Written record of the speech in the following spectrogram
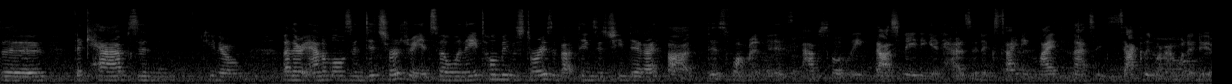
the the calves and you know other animals and did surgery. And so when they told me the stories about things that she did, I thought this woman is absolutely fascinating and has an exciting life, and that's exactly what I want to do.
